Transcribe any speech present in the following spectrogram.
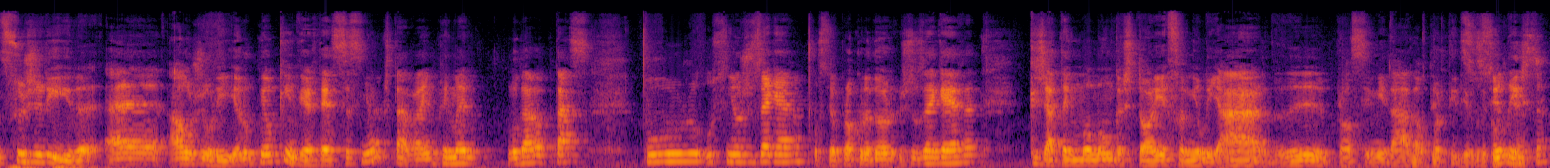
sugerir eh, ao júri europeu que em vez dessa senhora que estava em primeiro lugar optasse por o Sr. José Guerra, o Sr. Procurador José Guerra, que já tem uma longa história familiar de proximidade ao Partido Socialista.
